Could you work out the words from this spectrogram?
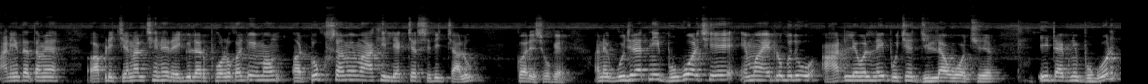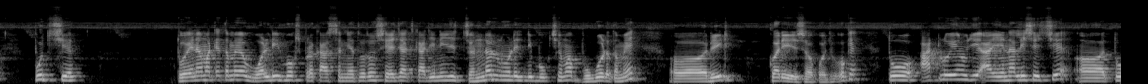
આની અંદર તમે આપણી ચેનલ છે ને રેગ્યુલર ફોલો કરજો. એમાં હું ટૂંક સમયમાં આખી લેક્ચર સિરીઝ ચાલુ કરીશ ઓકે અને ગુજરાતની ભૂગોળ છે, એમાં એટલું બધું હાર્ડ લેવલ નહીં પૂછે, જિલ્લાઓ છે એ ટાઈપની ભૂગોળ પૂછશે તો એના માટે તમે વર્લ્ડ ઇન બોક્સ પ્રકાશનની અથવા તો શહેજાજ કાજીની જે જનરલ નોલેજની બુક છે, એમાં ભૂગોળ તમે રીડ કરી શકો છો ઓકે તો આટલું એનું જે આ એનાલિસિસ છે તો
